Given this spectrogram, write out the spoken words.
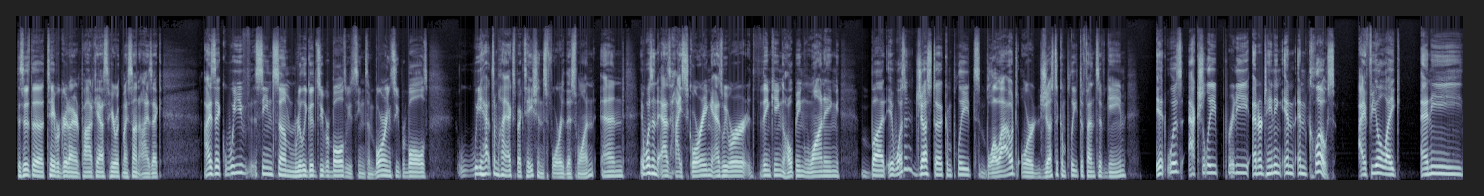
This is the Tabor Gridiron podcast here with my son Isaac. Isaac, we've seen some really good Super Bowls. We've seen some boring Super Bowls. We had some high expectations for this one, and it wasn't as high scoring as we were thinking, hoping, wanting. But it wasn't just a complete blowout or just a complete defensive game. It was actually pretty entertaining and, and close. I feel like any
